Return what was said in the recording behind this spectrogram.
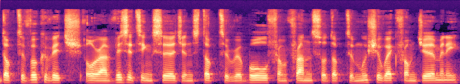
Dr. Vukovic or our visiting surgeons, Dr. Reboul from France or Dr. Muschaweck from Germany,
